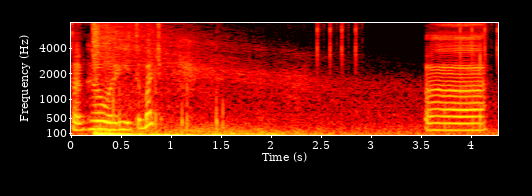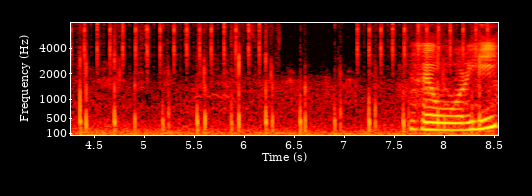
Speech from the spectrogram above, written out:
Так, Георгій, ти бачиш? А... Георгій.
